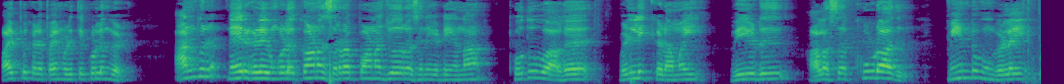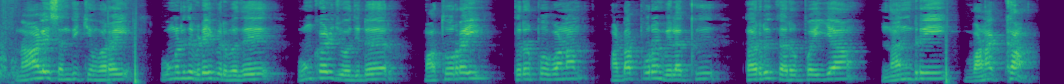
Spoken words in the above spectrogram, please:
வாய்ப்புகளை பயன்படுத்திக் கொள்ளுங்கள். அன்பு நேர்களை உங்களுக்கான சிறப்பான ஜோதிரசனை கேட்டிங்கன்னா பொதுவாக வெள்ளிக்கிழமை வீடு அலசக்கூடாது. மீண்டும் உங்களை நாளை சந்திக்கும் வரை உங்களது விடைபெறுவது உங்கள் ஜோதிடர் மதுரை திருப்புவனம் மடப்புறம் விளக்கு கரு கருப்பையா. நன்றி வணக்கம்.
